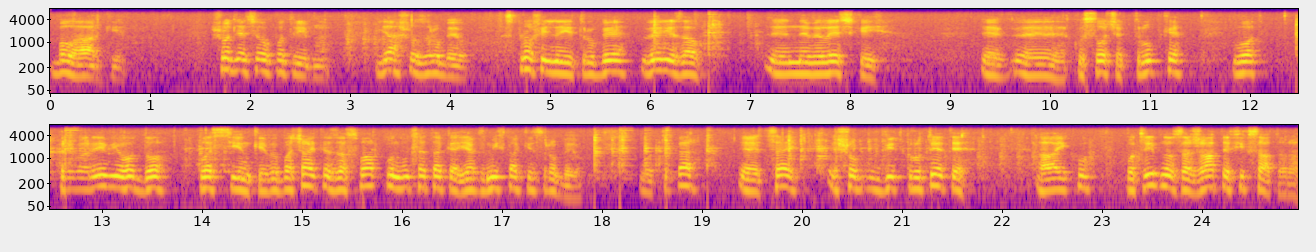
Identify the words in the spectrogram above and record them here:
болгарки. Що для цього потрібно? Я що зробив? З профільної труби вирізав невеличкий кусочок трубки, от, приварив його до пластинки. Вибачайте за сварку, ну це таке, як зміг, так і зробив. От тепер цей, щоб відкрутити гайку, потрібно зажати фіксатора.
